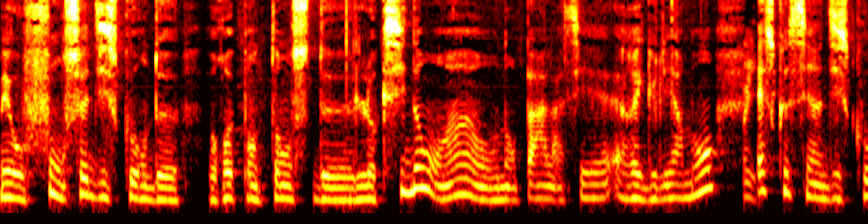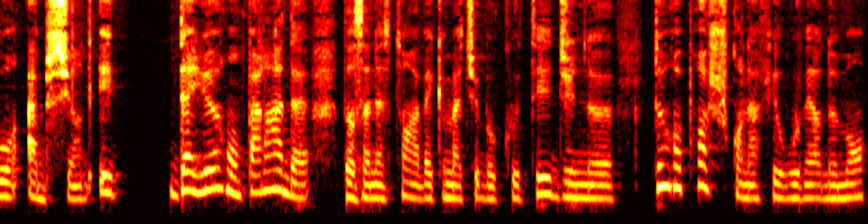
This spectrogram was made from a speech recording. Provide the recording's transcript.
Mais au fond, ce discours de repentance de l'Occident, hein, on en parle assez régulièrement, est-ce que c'est un discours absurde? Et D'ailleurs, on parlera dans un instant avec Mathieu Bocoté d'un reproche qu'on a fait au gouvernement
